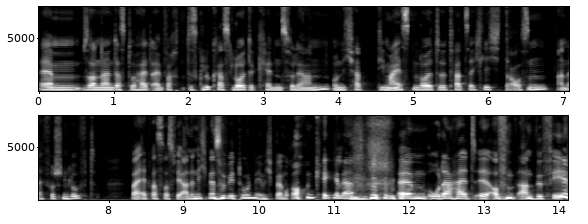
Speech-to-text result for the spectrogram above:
ähm, sondern dass du halt einfach das Glück hast, Leute kennenzulernen. Und ich habe die meisten Leute tatsächlich draußen an der frischen Luft bei etwas, was wir alle nicht mehr so wie tun, nämlich beim Rauchen kennengelernt. ähm, oder halt äh, auf, am Buffet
